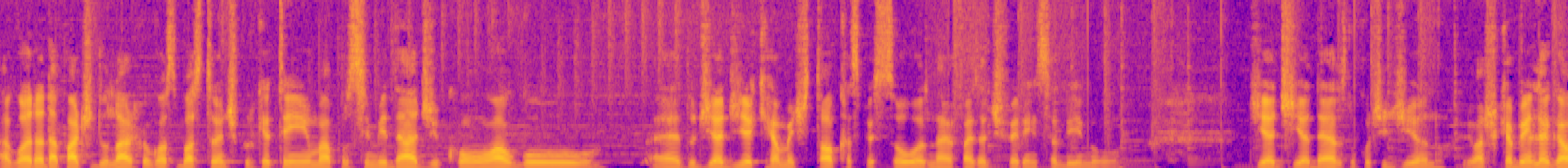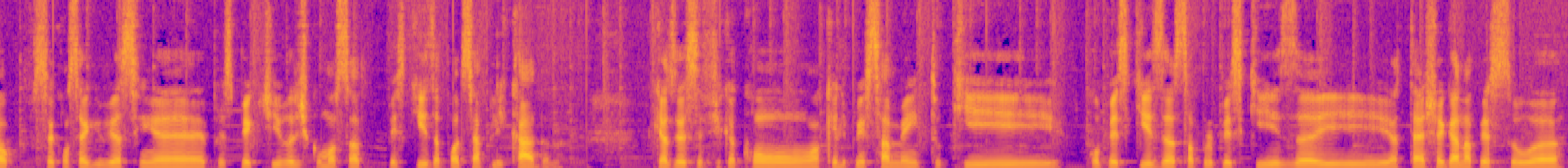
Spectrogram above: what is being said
Agora, da parte do lar que eu gosto bastante porque tem uma proximidade com algo é, do dia a dia que realmente toca as pessoas, né? Faz a diferença ali no dia a dia delas, no cotidiano. Eu acho que é bem legal você consegue ver, assim, é, perspectivas de como essa pesquisa pode ser aplicada, né? Porque às vezes você fica com aquele pensamento que, com pesquisa só por pesquisa e até chegar na pessoa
